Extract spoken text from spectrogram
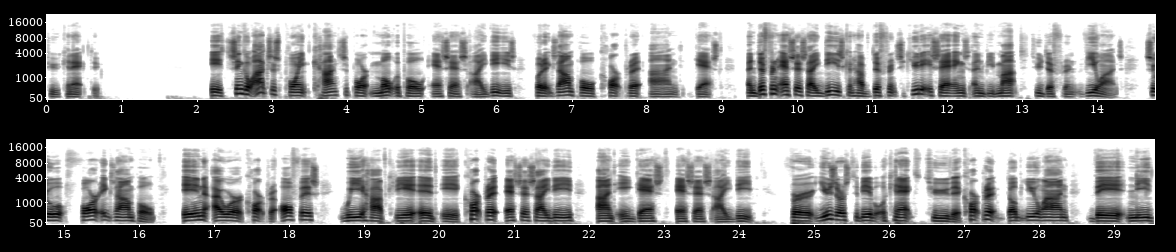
to connect to. A single access point can support multiple SSIDs, for example, corporate and guest. And different SSIDs can have different security settings and be mapped to different VLANs. So, for example, in our corporate office, we have created a corporate SSID and a guest SSID. For users to be able to connect to the corporate WLAN, they need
